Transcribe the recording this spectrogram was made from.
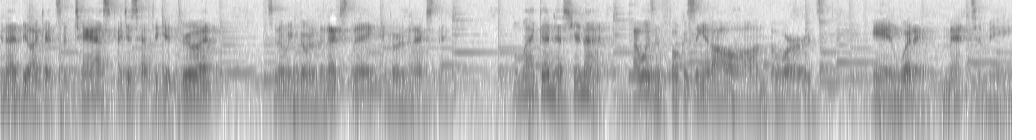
and I'd be like, it's a task, I just have to get through it, so then we can go to the next thing and go to the next thing. Well, my goodness, you're not, I wasn't focusing at all on the words and what it meant to me.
